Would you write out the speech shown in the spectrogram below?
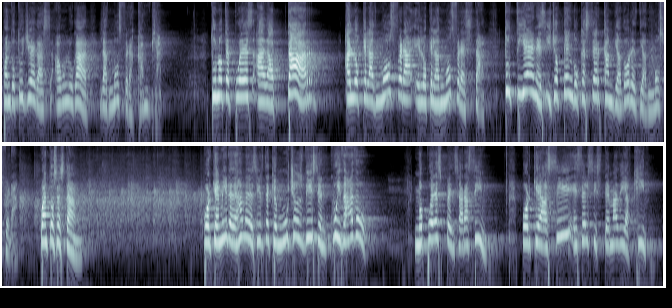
Cuando tú llegas a un lugar, la atmósfera cambia. Tú no te puedes adaptar a lo que la atmósfera, en lo que la atmósfera está. Tú tienes y yo tengo que ser cambiadores de atmósfera. ¿Cuántos están? Porque mire, déjame decirte que muchos dicen, cuidado, no puedes pensar así, porque así es el sistema de aquí.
